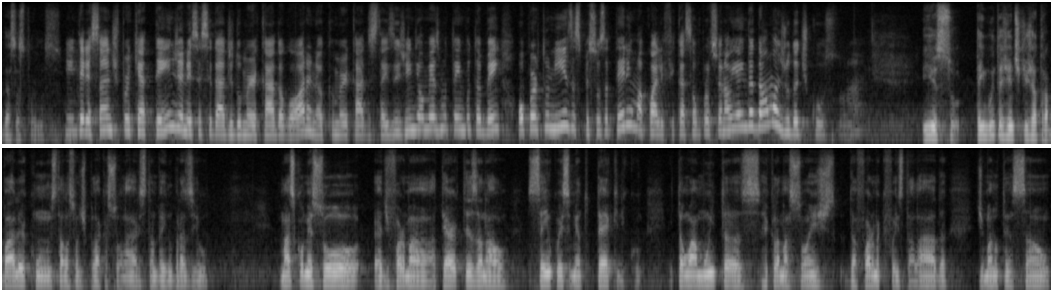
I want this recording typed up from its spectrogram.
dessas turmas. É interessante porque atende a necessidade do mercado agora, né, o que o mercado está exigindo, e ao mesmo tempo também oportuniza as pessoas a terem uma qualificação profissional e ainda dá uma ajuda de custo. Né? Isso. Tem muita gente que já trabalha com instalação de placas solares também no Brasil, mas começou é, de forma até artesanal, sem o conhecimento técnico. Então, há muitas reclamações da forma que foi instalada, de manutenção.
